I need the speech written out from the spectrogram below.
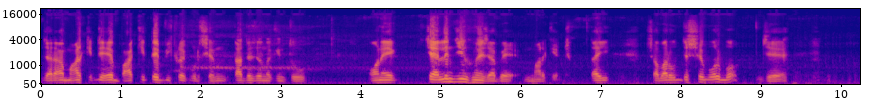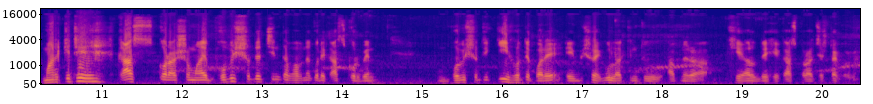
যারা মার্কেটে বাকিতে বিক্রয় করছেন, তাদের জন্য কিন্তু অনেক চ্যালেঞ্জিং হয়ে যাবে মার্কেট তাই সবার উদ্দেশ্যে বলব যে মার্কেটে কাজ করার সময় ভবিষ্যতের চিন্তা ভাবনা করে কাজ করবেন। ভবিষ্যতে কি হতে পারে, এই বিষয়গুলো কিন্তু আপনারা খেয়াল রেখে কাজ করার চেষ্টা করবেন।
